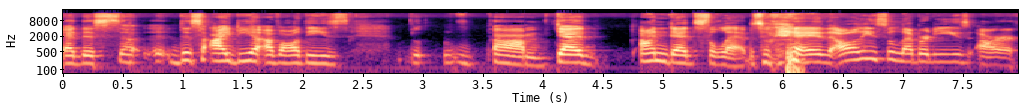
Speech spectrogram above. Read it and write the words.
uh, this uh, this idea of all these um, dead undead celebs, okay? All these celebrities are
